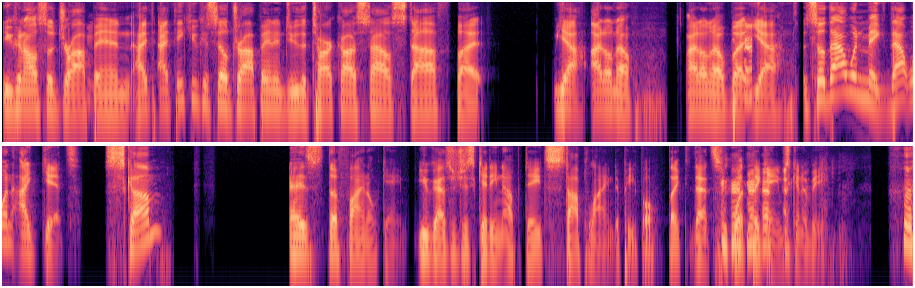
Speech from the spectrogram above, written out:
you can also drop in. I, I think you can still drop in and do the tarkov style stuff but yeah i don't know. I don't know but yeah. So that one make that one i get. Scum as the final game. You guys are just getting updates. Stop lying to people. Like that's what the game's going to be.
